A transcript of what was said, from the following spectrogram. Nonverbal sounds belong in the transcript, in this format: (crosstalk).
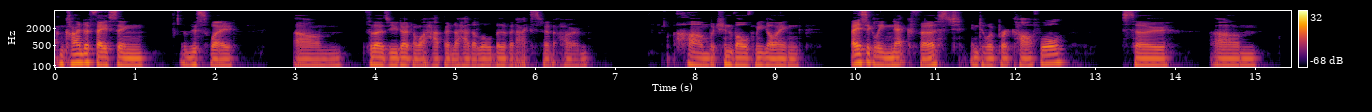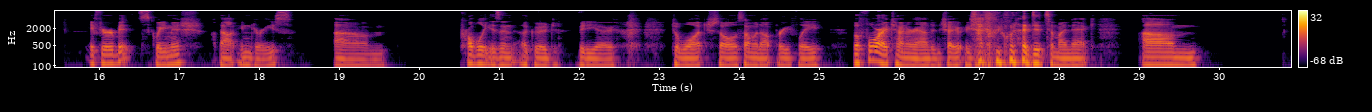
I'm kind of facing this way. Um, for those of you who don't know what happened, I had a little bit of an accident at home, um, which involved me going basically neck first into a brick half wall. So, um, if you're a bit squeamish about injuries, um, probably isn't a good video (laughs) to watch. So I'll sum it up briefly before I turn around and show you (laughs) exactly what I did to my neck. Um,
